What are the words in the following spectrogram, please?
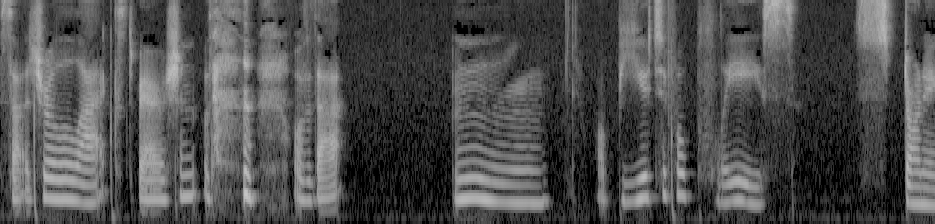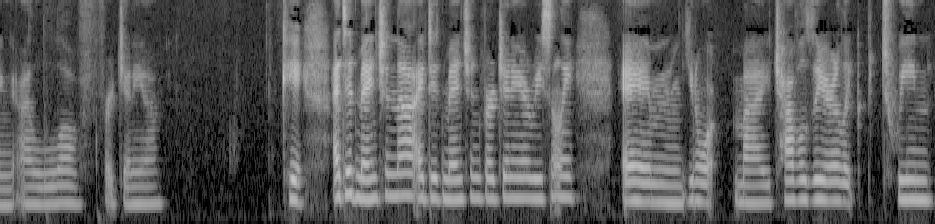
such a relaxed version of that Mmm, a beautiful place. Stunning. I love Virginia. Okay, I did mention that. I did mention Virginia recently. Um, you know, my travels there, like between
